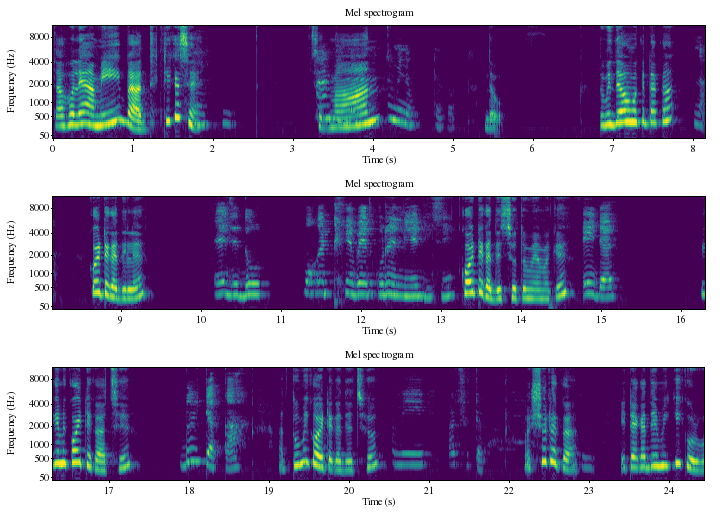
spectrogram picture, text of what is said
তাহলে আমি বাদ ঠিক আছে? সালমান? তুমি নাও টাকা। দাও। তুমি দাও আমাকে টাকা? না। কয় টাকা দিলে? এই যে দু পকেট থেকে বের করে নিয়ে দিছি। কয় টাকা দিচ্ছ তুমি আমাকে? এই দেখ। এখানে কয় টাকা আছে? দুই টাকা। আর তুমি কয় টাকা দিচ্ছ আমি পাঁচশো টাকা। পাঁচশো টাকা? এই টাকা দিয়ে আমি কি করব?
